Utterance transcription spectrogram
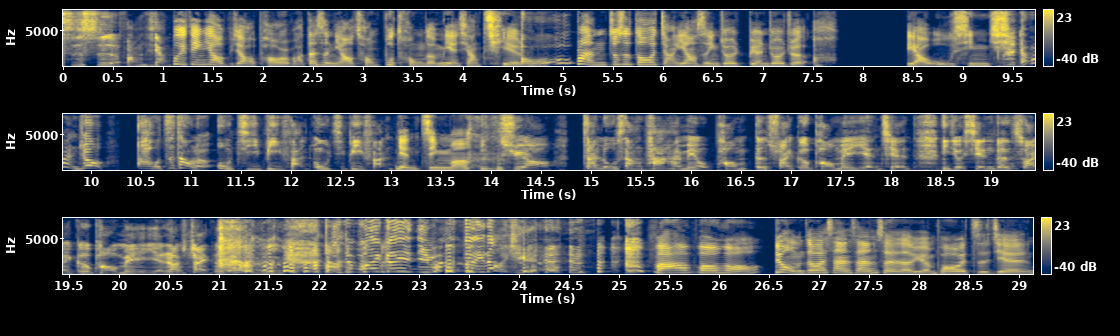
实施的方向？不一定要比较有 power 吧，但是你要从不同的面向切入，oh? 不然就是都会讲一样的事情，就会别人就会觉得哦，了无新奇。要不然你就。啊，我知道了，物极必反，物极必反。念经吗？你只需要在路上，他还没有抛跟帅哥抛媚眼前，你就先跟帅哥抛媚眼，让帅哥看你，他就不会跟你女朋友对到眼。发疯哦！因为我们这位三十三岁的原 po 会直接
